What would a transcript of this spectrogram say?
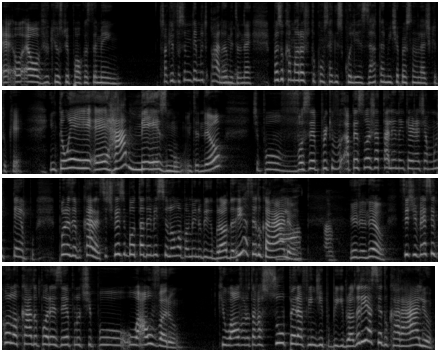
É, é óbvio que os pipocas também Só que você não tem muito parâmetro, né? Mas o camarote tu consegue escolher exatamente a personalidade que tu quer. Então é, é errar mesmo, entendeu? Tipo, você. Porque a pessoa já tá ali na internet há muito tempo. Por exemplo, cara, se tivesse botado MC Loma pra mim no Big Brother, ia ser do caralho. Nossa. Entendeu? Se tivessem colocado, por exemplo, tipo, o Álvaro, que o Álvaro tava super afim de ir pro Big Brother, ia ser do caralho.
